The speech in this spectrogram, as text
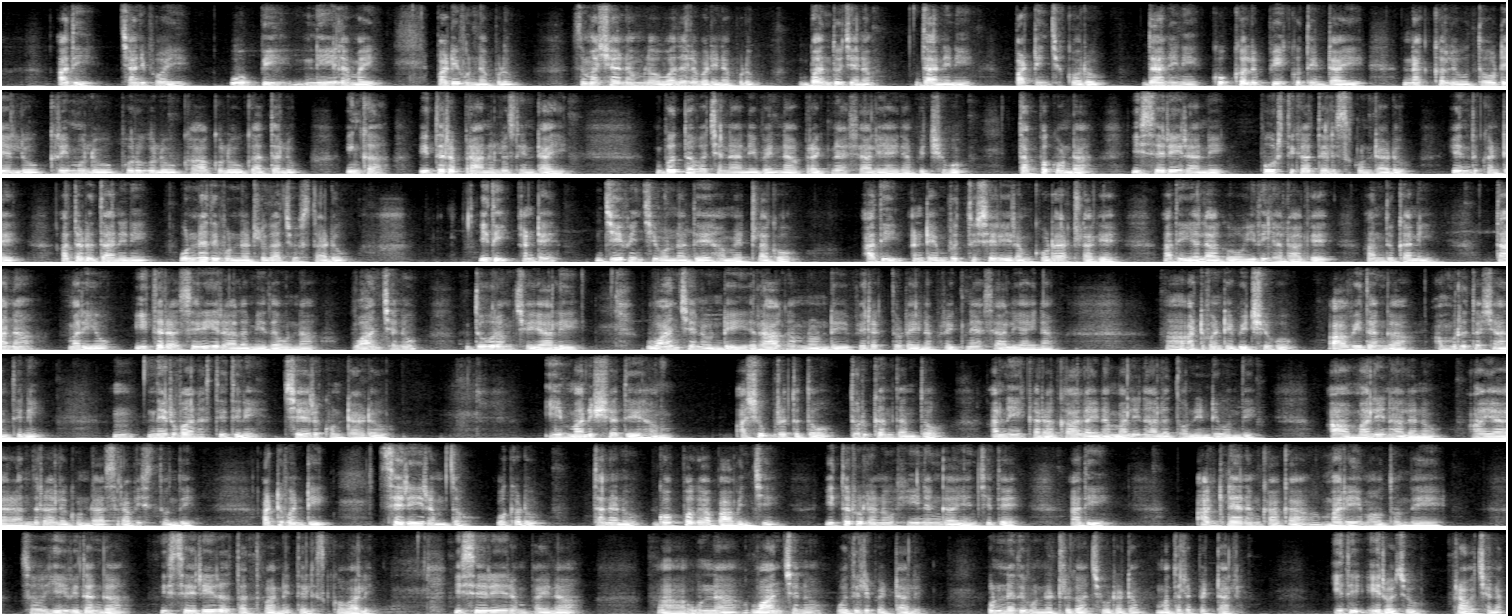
అది చనిపోయి ఉబ్బి నీలమై పడి ఉన్నప్పుడు శ్మశానంలో వదలబడినప్పుడు బంధుజనం దానిని పట్టించుకోరు. దానిని కుక్కలు పీక్కు తింటాయి. నక్కలు తోడేళ్ళు క్రిములు పురుగులు కాకులు గద్దలు ఇంకా ఇతర ప్రాణులు తింటాయి. బుద్ధ వచనాన్ని విన్న ప్రజ్ఞాశాలి అయిన భిక్షువు తప్పకుండా ఈ శరీరాన్ని పూర్తిగా తెలుసుకుంటాడు. ఎందుకంటే అతడు దానిని ఉన్నది ఉన్నట్లుగా చూస్తాడు. ఇది అంటే జీవించి ఉన్న దేహం ఎట్లాగో? అది అంటే మృత్యు శరీరం కూడా అట్లాగే. అది ఎలాగో? ఇది అలాగే. అందుకని తన మరియు ఇతర శరీరాల మీద ఉన్న వాంఛను దూరం చేయాలి. వాంఛ నుండి రాగం నుండి విరక్తుడైన ప్రజ్ఞాశాలి అయిన అటువంటి భిక్షువు ఆ విధంగా అమృత శాంతిని నిర్వాణ స్థితిని చేరుకుంటాడు. ఈ మనుష్య దేహం అశుభ్రతతో దుర్గంధంతో అనేక రకాలైన మలినాలతో నిండి ఉంది. ఆ మలినాలను ఆయా రంధ్రాల గుండా స్రవిస్తుంది. అటువంటి శరీరంతో ఒకడు తనను గొప్పగా భావించి ఇతరులను హీనంగా ఎంచితే అది అజ్ఞానం కాక మరేమవుతుంది? సో ఈ విధంగా ఈ శరీర తత్వాన్ని తెలుసుకోవాలి. ఈ శరీరం పైన ఉన్న వాంఛను వదిలిపెట్టాలి. ఉన్నది ఉన్నట్లుగా చూడటం మొదలుపెట్టాలి. ఇది ఈరోజు ప్రవచనం.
